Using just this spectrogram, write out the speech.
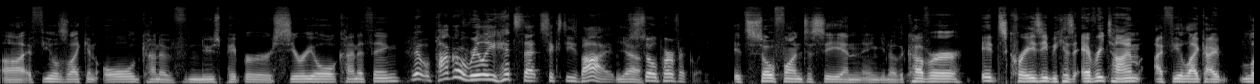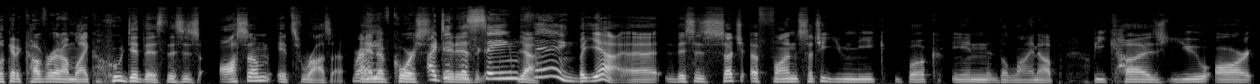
Uh, it feels like an old kind of newspaper serial kind of thing. Yeah, well, Paco really hits that 60s vibe Yeah. so perfectly. It's so fun to see, and, and you know the cover. It's crazy because every time I feel like I look at a cover and I'm like, "Who did this? This is awesome!" It's Raza, Right? And of course, I did it the is- same yeah. thing. But yeah, uh, this is such a fun, such a unique book in the lineup because you are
